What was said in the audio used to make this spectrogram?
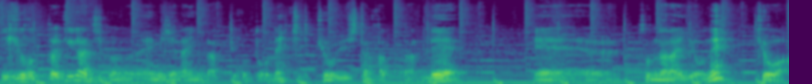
出来事だけが自分の悩みじゃないんだってことをね、ちょっと共有したかったんで、えー、そんな内容をね、今日は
